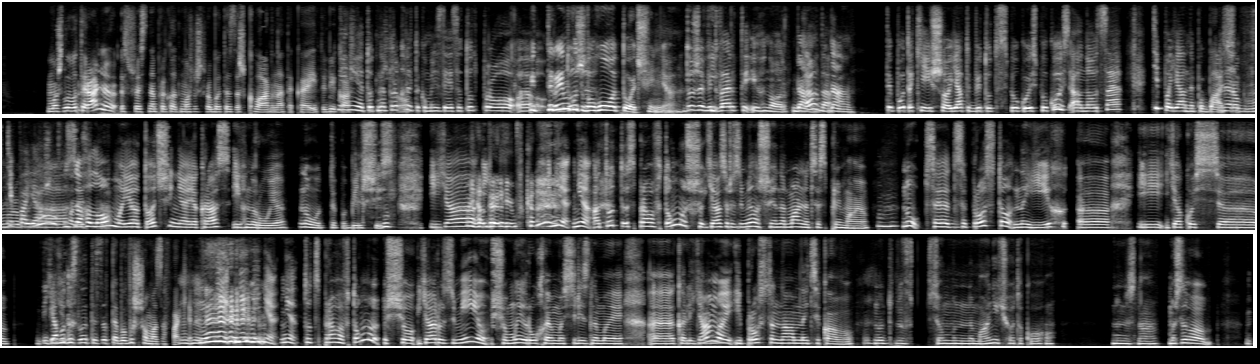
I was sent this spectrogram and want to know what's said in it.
Можливо, ти реально щось, наприклад, можеш робити зашкварне таке, і тобі Ні, кажуть, ні, тут не що- про критику, мені здається, тут про е, Підтримку дуже, твого оточення. дуже відвертий ігнор. Да, правда? Да. Типу такий, що я тобі тут спілкуюсь, спілкуюсь, а на оце, типа, я не побачив. Не роб- не роб- я... Ну, Загалом моє оточення якраз ігнорує, ну, типу, більшість. І я. і- рибка. Ні, ні, а тут справа в тому, що я зрозуміла, що я нормально це сприймаю. Ну, це, це просто не їх. Е, і якось. Е, Я їх- буду злити за тебе. Ви що, мазафакер? Ні, ні, ні, ні. Тут справа в тому, що я розумію, що ми рухаємось різними е, каліями, і просто нам не цікаво. Ну, в цьому нема нічого такого. Ну, не знаю. Можливо,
